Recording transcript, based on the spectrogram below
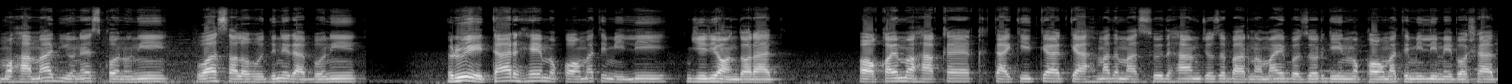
محمد یونس قانونی و صلاح الدین ربانی روی طرح مقاومت ملی جریان دارد. آقای محقق تاکید کرد که احمد مسعود هم جز برنامه بزرگ این مقاومت ملی می باشد.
